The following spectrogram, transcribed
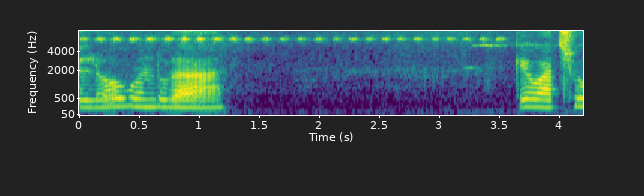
হ্যালো বন্ধুরা কেউ আছো?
